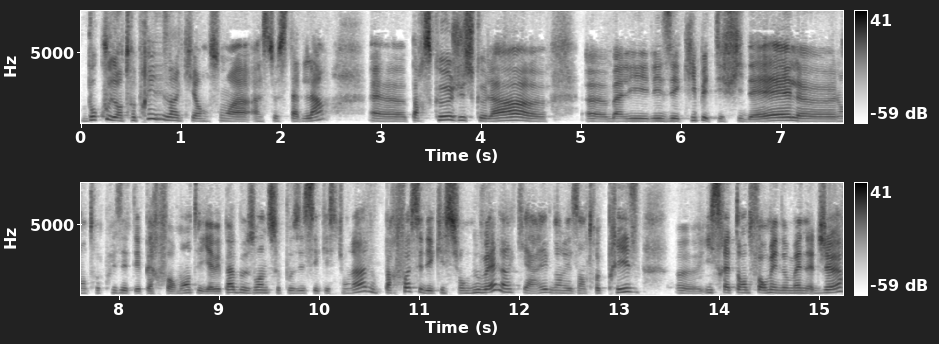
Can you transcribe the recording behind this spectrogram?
beaucoup d'entreprises hein, qui en sont à, à ce stade-là, parce que jusque-là, bah, les, les équipes l'équipe était fidèle, euh, l'entreprise était performante et il n'y avait pas besoin de se poser ces questions-là. Donc parfois, c'est des questions nouvelles hein, qui arrivent dans les entreprises. Euh, il serait temps de former nos managers.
